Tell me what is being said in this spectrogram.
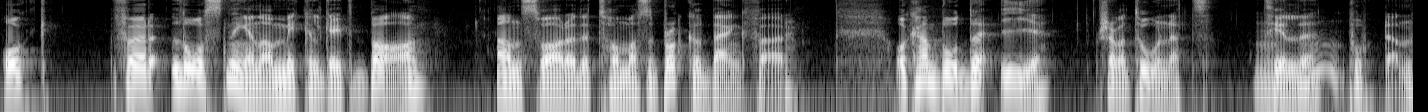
Och för låsningen av Micklegate Bar ansvarade Thomas Brocklebank för. Och han bodde i själva tornet till porten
